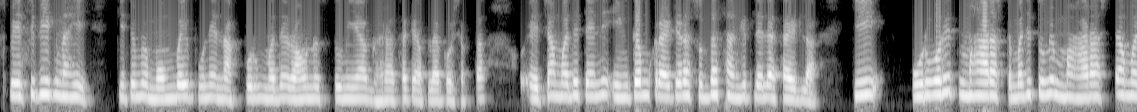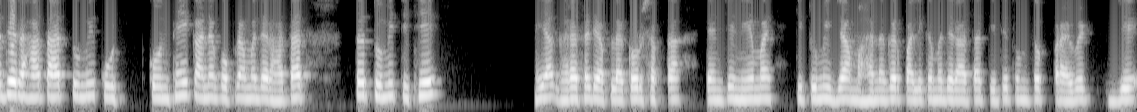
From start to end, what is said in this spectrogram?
स्पेसिफिक नाही की तुम्ही मुंबई पुणे नागपूरमध्ये राहूनच तुम्ही या घरासाठी अप्लाय करू शकता. याच्यामध्ये त्यांनी इन्कम क्रायटेरिया सुद्धा सांगितलेल्या साईडला की उर्वरित महाराष्ट्र म्हणजे तुम्ही महाराष्ट्रामध्ये राहत आहात तुम्ही कोणत्याही कानाकोपऱ्यामध्ये राहतात तर तुम्ही तिथे या घरासाठी अप्लाय करू शकता. त्यांचे नियम आहे की तुम्ही ज्या महानगरपालिकेमध्ये राहता तिथे तुमचं प्रायव्हेट जे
